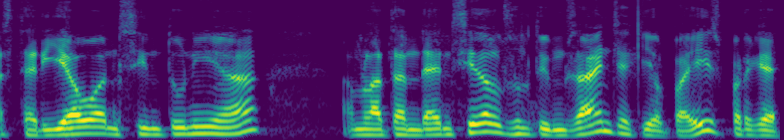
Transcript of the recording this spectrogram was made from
estaríeu en sintonia amb la tendència dels últims anys aquí al país, perquè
